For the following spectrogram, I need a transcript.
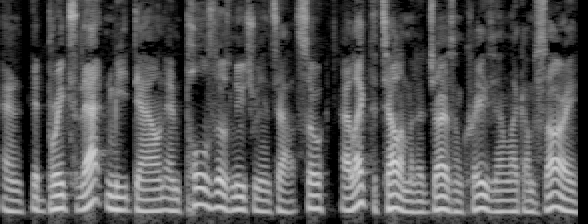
and it breaks that meat down and pulls those nutrients out. So I like to tell them and it drives them crazy. I'm like, I'm sorry,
